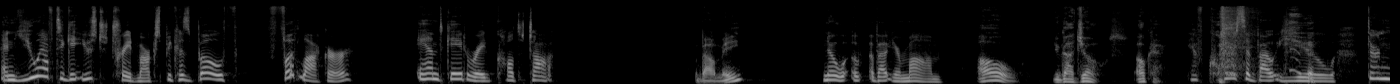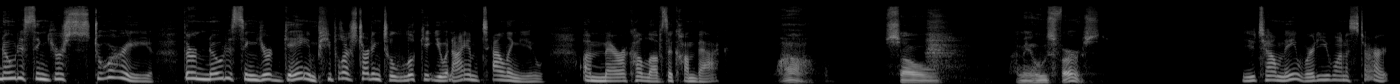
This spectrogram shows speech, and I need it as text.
and you have to get used to trademarks because both Footlocker and Gatorade called to talk. About me? No, about your mom. Oh, you got jokes. Okay. Yeah, Of course, about you. They're noticing your story. They're noticing your game. People are starting to look at you, and I am telling you, America loves a comeback. Wow. So, I mean, who's first? You tell me, where do you want to start?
